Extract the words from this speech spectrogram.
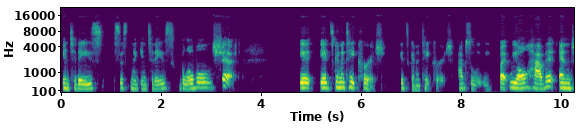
in today's system like in today's global shift it it's going to take courage. It's going to take courage. Absolutely. But we all have it and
